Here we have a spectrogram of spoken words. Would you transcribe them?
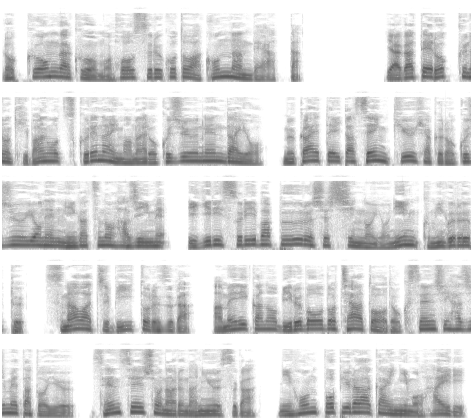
ロック音楽を模倣することは困難であった。やがてロックの基盤を作れないまま60年代を迎えていた1964年2月の初め、イギリスリバプール出身の4人組グループ、すなわちビートルズがアメリカのビルボードチャートを独占し始めたというセンセーショナルなニュースが日本ポピュラー界にも入り、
